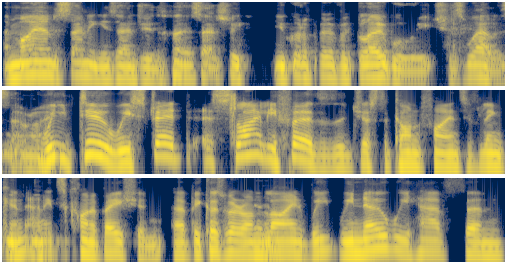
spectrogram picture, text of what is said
And my understanding is, Andrew, that's actually you've got a bit of a global reach as well. Is that right? We do. We stretch slightly further than just the confines of Lincoln and Mhm. its conurbation uh, because we're online. We we know we have um,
